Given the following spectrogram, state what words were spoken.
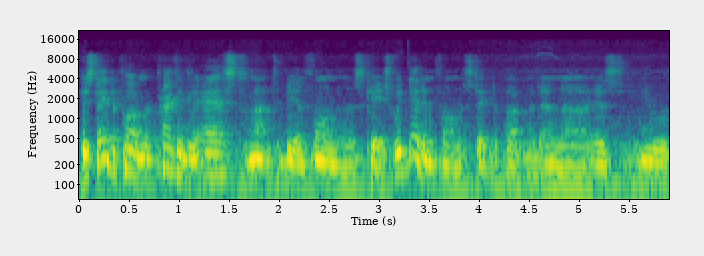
The State Department practically asked not to be informed in this case. We did inform the State Department, and uh, as you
